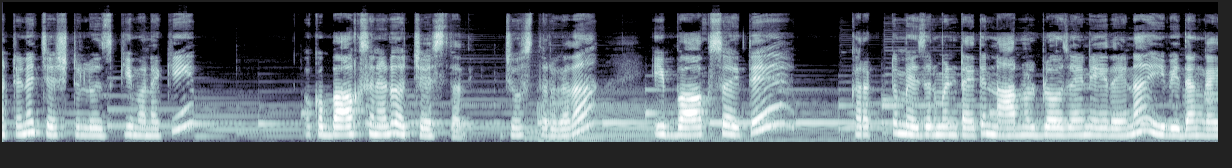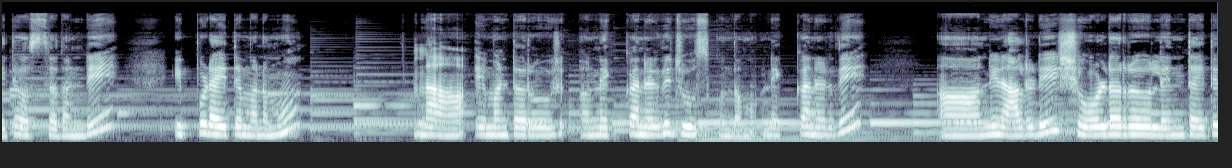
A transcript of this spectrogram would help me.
అట్లనే చెస్ట్ లూజ్కి మనకి ఒక బాక్స్ అనేది వచ్చేస్తుంది. చూస్తారు కదా? ఈ బాక్స్ అయితే కరెక్ట్ మెజర్మెంట్ అయితే నార్మల్ బ్లౌజ్ అయినా ఏదైనా ఈ విధంగా అయితే వస్తుందండి. ఇప్పుడైతే మనము నా ఏమంటారు నెక్ అనేది చూసుకుందాము. నెక్ అనేది నేను ఆల్రెడీ షోల్డర్ లెంత్ అయితే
